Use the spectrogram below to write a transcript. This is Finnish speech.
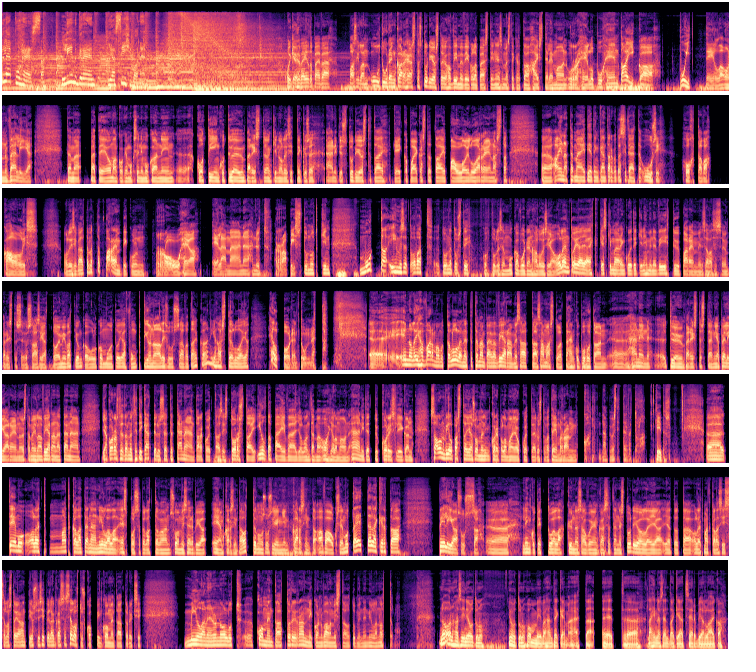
Ylepuheessa Lindgren ja Sihvonen. Oikein hyvää iltapäivää Pasilan uutuuden karheasta studiosta, johon viime viikolla päästiin ensimmäistä kertaa haistelemaan urheilupuheen taikaa. Puitteilla on väliä. Tämä pätee oman kokemukseni mukaan niin kotiin kuin työympäristöönkin oli sitten kyse äänitysstudiosta tai keikkapaikasta tai palloiluareenasta. Aina tämä ei tietenkään tarkoita sitä, että uusi hohtava kallis olisi välttämättä parempi kuin rouhea, elämää nähnyt, rapistunutkin. Mutta ihmiset ovat tunnetusti kohtuullisen mukavuuden haluisia olentoja ja ehkä keskimäärin kuitenkin ihminen viihtyy paremmin sellaisessa ympäristössä, jossa asiat toimivat, jonka ulkomuoto ja funktionaalisuus saavat aikaan ihastelua ja helppouden tunnetta. En ole ihan varma, mutta luulen, että tämän päivän vieraamme saattaa samastua tähän, kun puhutaan hänen työympäristöstään ja peliareenoista. Meillä on vieraana tänään, ja korostetaan nyt heti kättelyssä, että tänään tarkoittaa siis torstai-iltapäivää, jolloin tämä ohjelma on äänitetty Korisliigan Salon Vilpasta ja Suomen koripallomaan joukkuetta edustava Teemu Rannikko. Lämpimästi tervetuloa. Kiitos. Teemu, olet matkalla tänään illalla Espoossa pelattavaan Suomi-Serbia EM-karsintaotteluun Susiengin karsinta-avaukseen, mutta et tällä kertaa peliasussa. Äh, linkutit tuolla kynnäsauvojen kanssa tänne studiolle ja, ja tota, olet matkalla siis selostaja Antti Jussi Sipilän kanssa selostuskoppin kommentaattoriksi. Millainen on ollut kommentaattori Rannikon valmistautuminen illan otteluun? No onhan siinä joutunut, joutunut hommia vähän tekemään, että, että äh, lähinnä sen takia, että Serbian aika –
